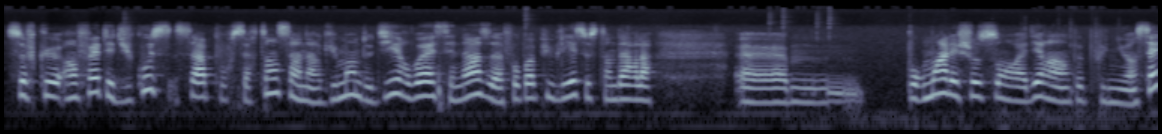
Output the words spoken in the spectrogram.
Sauf que, en fait, et du coup, ça, pour certains, c'est un argument de dire ouais, c'est naze, faut pas publier ce standard-là. pour moi, les choses sont, on va dire, un peu plus nuancées.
